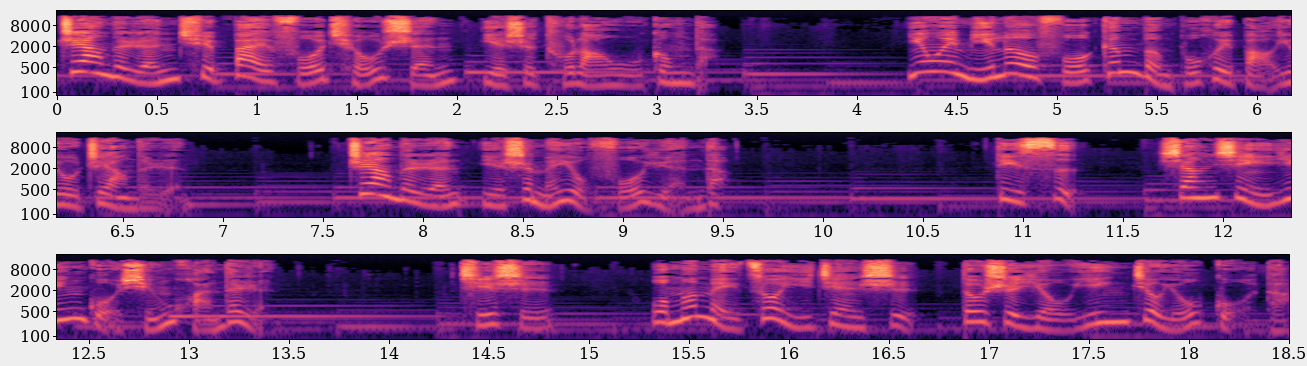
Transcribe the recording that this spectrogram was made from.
这样的人去拜佛求神也是徒劳无功的，因为弥勒佛根本不会保佑这样的人，这样的人也是没有佛缘的。第四，相信因果循环的人，其实。我们每做一件事都是有因就有果的，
